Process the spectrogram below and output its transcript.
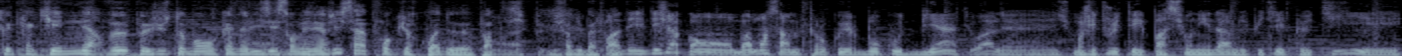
quelqu'un qui est nerveux peut justement canaliser son énergie? Ça procure quoi de participer, de faire du Bah, baltram dé- déjà, quand, bah, moi, ça me procure beaucoup de bien, tu vois. le- moi, j'ai toujours été passionné d'âme depuis très petit et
